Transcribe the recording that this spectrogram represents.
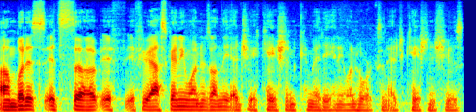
Um, but it's, it's uh, if, if you ask anyone who's on the education committee, anyone who works in education issues,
